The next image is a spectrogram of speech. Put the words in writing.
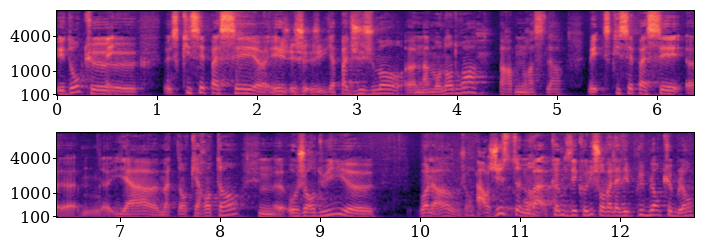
Et donc, euh, ce qui s'est passé, euh, et il n'y a pas de jugement euh, à mm. mon endroit par rapport mm. à cela, mais ce qui s'est passé il y a maintenant 40 ans, mm. aujourd'hui, voilà, aujourd'hui. Alors justement. comme disait Coluche, on va laver plus blanc que blanc.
